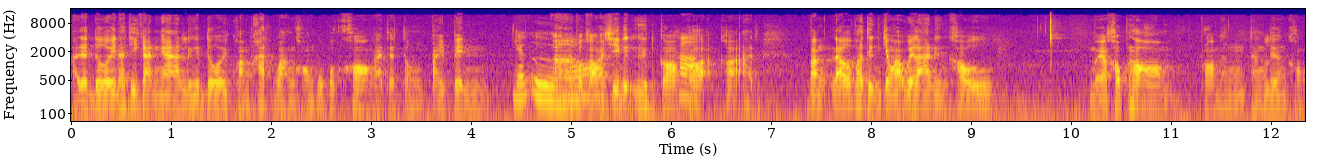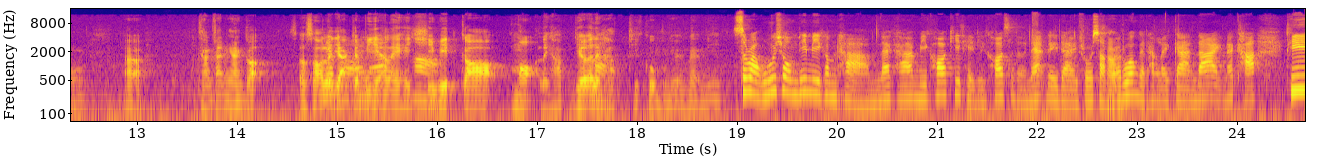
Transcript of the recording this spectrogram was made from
อาจจะโดยหน้าที่การงาน หรือโดยความคาดหวังของผู้ปกครอง อาจจะต้องไปเป็น อย่างอื่นเอ่อเน ประกอบอาชีพอื่นๆก็ค่ะก็ก็อาจจะบางแล้วพอถึงจังหวะเวลาหนึ่งเขาเหมือนเขาพร้อม พร้อมทั้งทั้งเรื่องของเออทางการงานก็ ซอๆแล้วอยากจะมีอะไรให้ชีวิตก็เหมาะเลยครับ เยอะเลยครับที่กลุ่มที่เป็นแบบนี้สำหรับคุณผู้ชมที่มีคำถามนะคะ มีข้อคิดเห็นหรือข้อเสนอแนะใดๆโทรศัพท์ครับมาร่วมกับทางรายการได้นะคะ ที่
